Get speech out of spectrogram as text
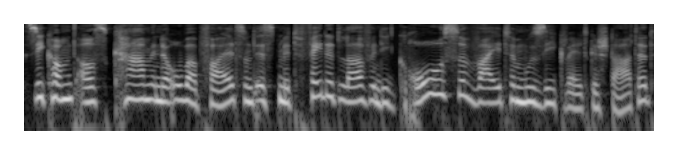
Sie kommt aus Kam in der Oberpfalz und ist mit Faded Love in die große, weite Musikwelt gestartet.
